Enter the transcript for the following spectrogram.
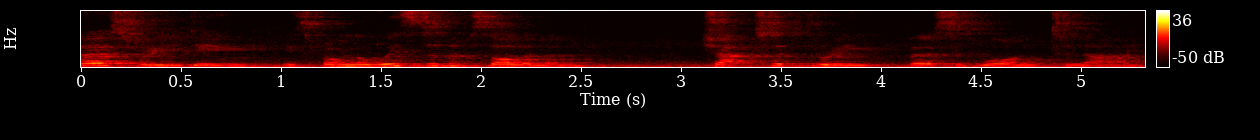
First reading is from the Wisdom of Solomon, chapter 3, verses 1 to 9.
